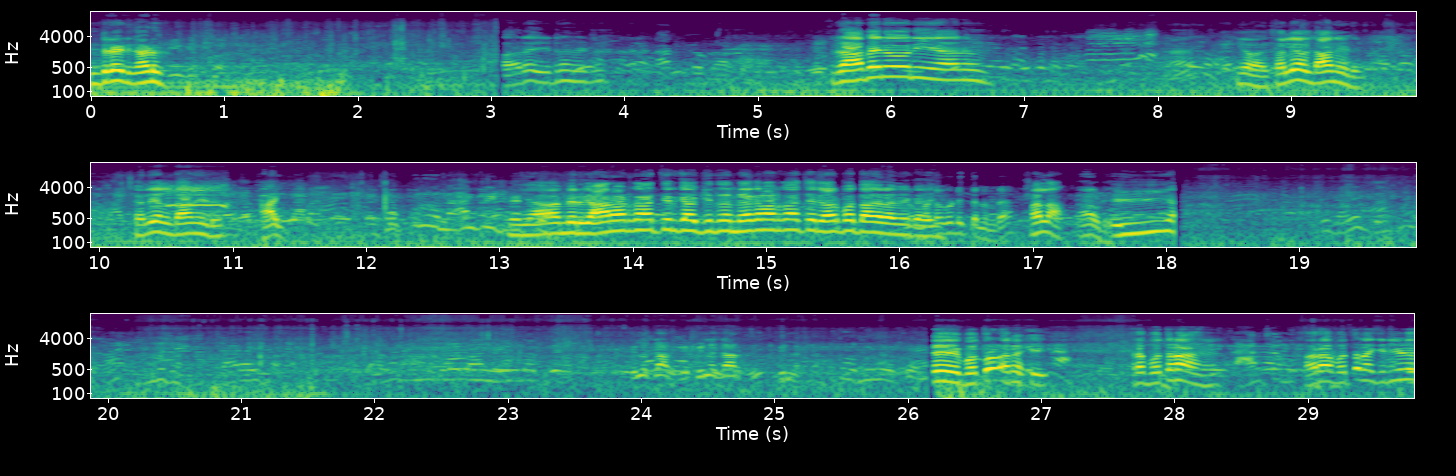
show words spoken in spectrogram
ఇంటిరెడ్డి నాడు. అరే ఇట్రా ఇట్రా. రాబేను నీ అను చలియాలి దానిడు. చలియాలి దానిడు. మీరు వ్యాన్ పట్టుకొని వచ్చారు కింద మేకలు పట్టుకొని వచ్చారు ఎవరు పోతారా మీకు? మళ్ళా. ఏ బొత్తడా రే అరే బొత్తడా. అవరా బొత్తడా గిడియుడు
